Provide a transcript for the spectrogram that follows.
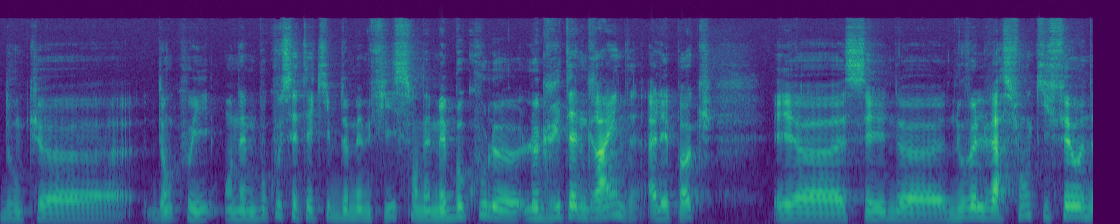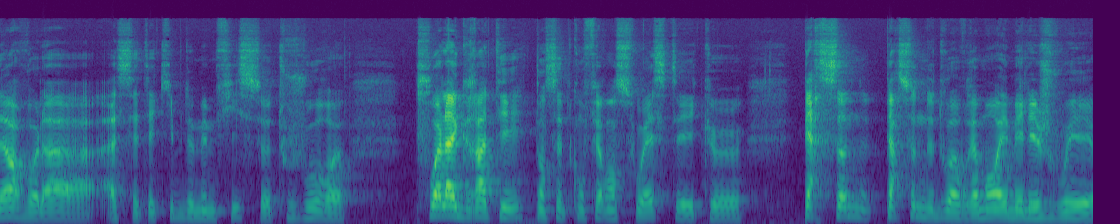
Donc, euh, donc oui, on aime beaucoup cette équipe de Memphis. On aimait beaucoup le, grit and grind à l'époque. Et c'est une nouvelle version qui fait honneur voilà, à, cette équipe de Memphis, toujours poil à gratter dans cette conférence Ouest et que personne, personne ne doit vraiment aimer les jouer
